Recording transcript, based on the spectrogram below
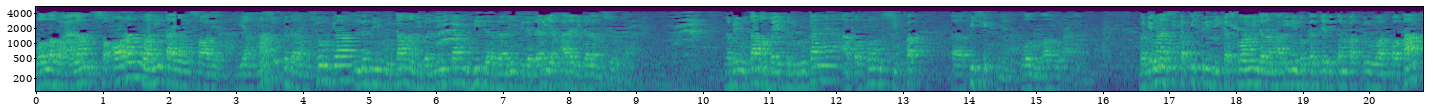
wallahu alam seorang wanita yang soleh yang masuk ke dalam surga lebih utama dibandingkan bidadari-bidadari yang ada di dalam surga. Lebih utama baik kedudukannya ataupun sifat uh, fisiknya. Wallahu alam. Bagaimana sikap istri jika suami dalam hal ini bekerja di tempat keluar kota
